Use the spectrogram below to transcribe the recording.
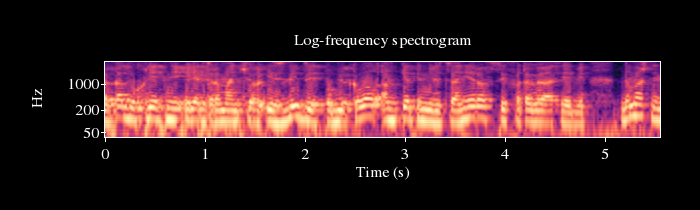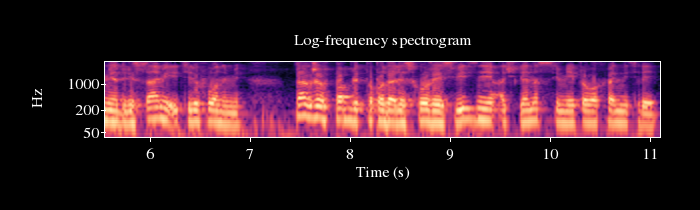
42-летний электромонтер из Лиды публиковал анкеты милиционеров с их фотографиями, домашними адресами и телефонами. Также в паблик попадали схожие сведения о членах семей правоохранителей.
